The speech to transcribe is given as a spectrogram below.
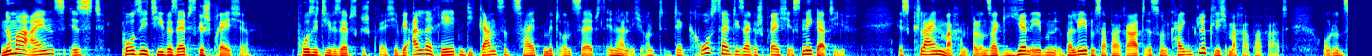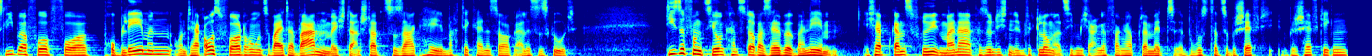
Nummer eins ist positive Selbstgespräche. positive Selbstgespräche. Wir alle reden die ganze Zeit mit uns selbst innerlich. Und der Großteil dieser Gespräche ist negativ, ist kleinmachend, weil unser Gehirn eben ein Überlebensapparat ist und kein Glücklichmachapparat. Und uns lieber vor, vor Problemen und Herausforderungen und so weiter warnen möchte, anstatt zu sagen, hey, mach dir keine Sorgen, alles ist gut. Diese Funktion kannst du aber selber übernehmen. Ich habe ganz früh in meiner persönlichen Entwicklung, als ich mich angefangen habe, damit äh, bewusster zu beschäftigen,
